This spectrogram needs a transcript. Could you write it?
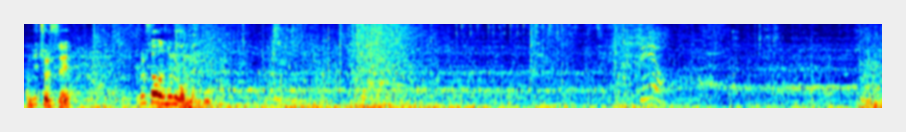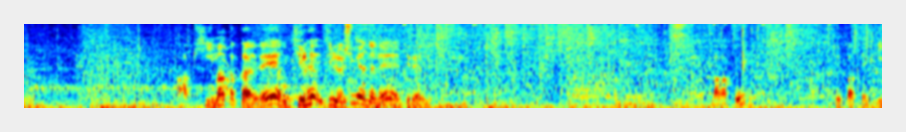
언제 철수해? 철수하는 소리가 없는데? 아, 피 이만 깎아야 돼? 그럼 딜, 해, 딜 열심히 해야 되네. 딜 해야 돼. 막았고. 딜밥 뺏기.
